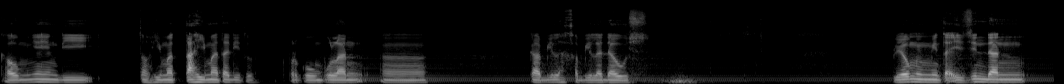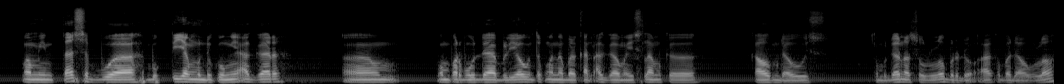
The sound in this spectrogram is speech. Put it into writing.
kaumnya yang di Tohimat Tahima tadi tuh, perkumpulan e, kabilah-kabilah Daus. Beliau meminta izin dan meminta sebuah bukti yang mendukungnya agar e, mempermudah beliau untuk menebarkan agama Islam ke kaum Daus. Kemudian Rasulullah berdoa kepada Allah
